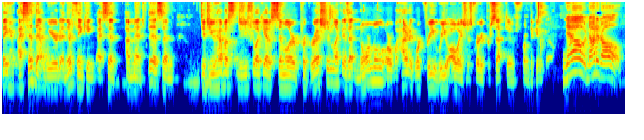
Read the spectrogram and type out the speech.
they i said that weird and they're thinking i said i meant this. And did you have a did you feel like you had a similar progression like is that normal or how did it work for you were you always just very perceptive from the get-go No, not at all.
